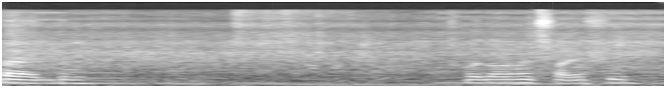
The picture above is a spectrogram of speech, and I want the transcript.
pas là-dedans. Trop dangereux de faire le fou.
